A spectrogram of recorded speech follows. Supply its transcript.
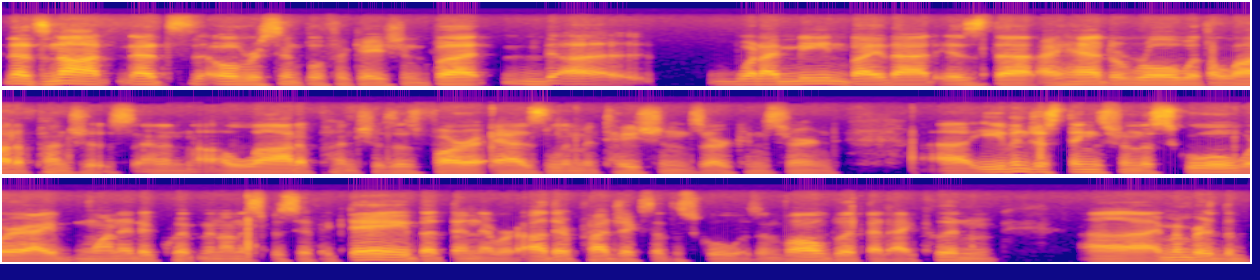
that's not that's the oversimplification, but uh, what I mean by that is that I had to roll with a lot of punches and a lot of punches as far as limitations are concerned. Uh, even just things from the school where I wanted equipment on a specific day, but then there were other projects that the school was involved with that I couldn't. Uh, I remember the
